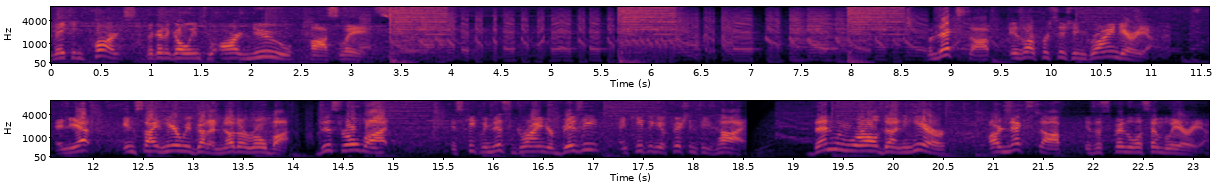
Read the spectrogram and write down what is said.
making parts that are going to go into our new Haas lathes. The next stop is our precision grind area. And yep, inside here we've got another robot. This robot is keeping this grinder busy and keeping efficiencies high. Then when we're all done here, our next stop is the spindle assembly area.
